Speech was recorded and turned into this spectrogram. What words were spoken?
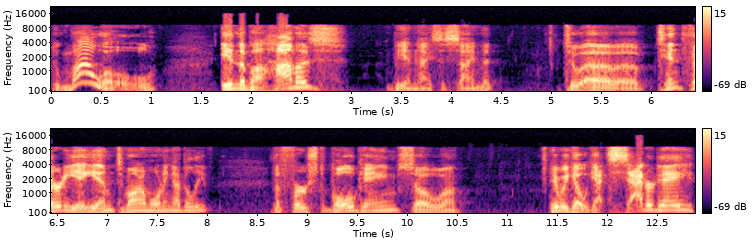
Tomorrow in the Bahamas. Be a nice assignment. To uh, 10:30 a.m. tomorrow morning, I believe. The first bowl game. So uh, here we go. We got Saturday.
